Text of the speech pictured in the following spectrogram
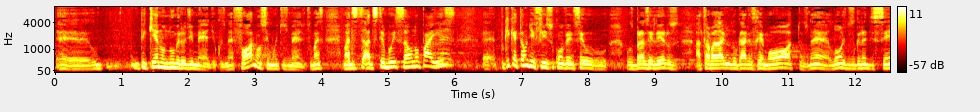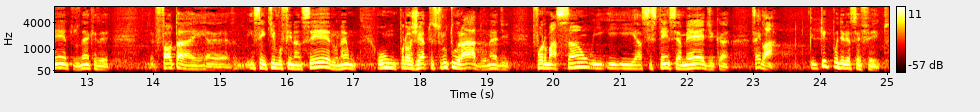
é um, pequeno número de médicos, né? formam-se muitos médicos, mas, mas a distribuição no país... É é, por que, é tão difícil convencer o, os brasileiros a trabalhar em lugares remotos, né, longe dos grandes centros, né? Quer dizer, falta é, incentivo financeiro, né, um, ou um projeto estruturado, né, de formação e, e, e assistência médica, sei lá. O que, que poderia ser feito?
